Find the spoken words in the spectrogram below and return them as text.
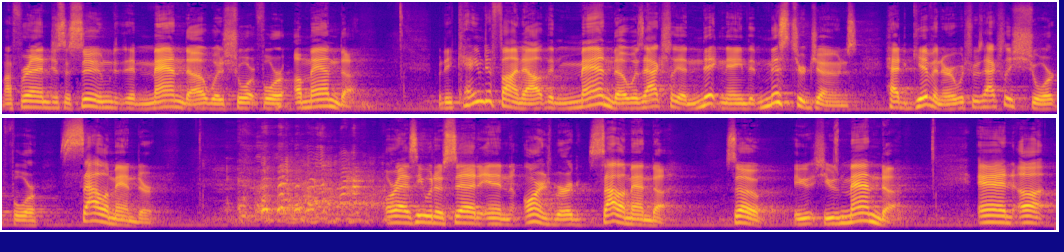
my friend just assumed that Manda was short for Amanda. But he came to find out that Manda was actually a nickname that Mr. Jones had given her, which was actually short for salamander. or as he would have said in Orangeburg, salamanda. So she was Manda. And uh,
